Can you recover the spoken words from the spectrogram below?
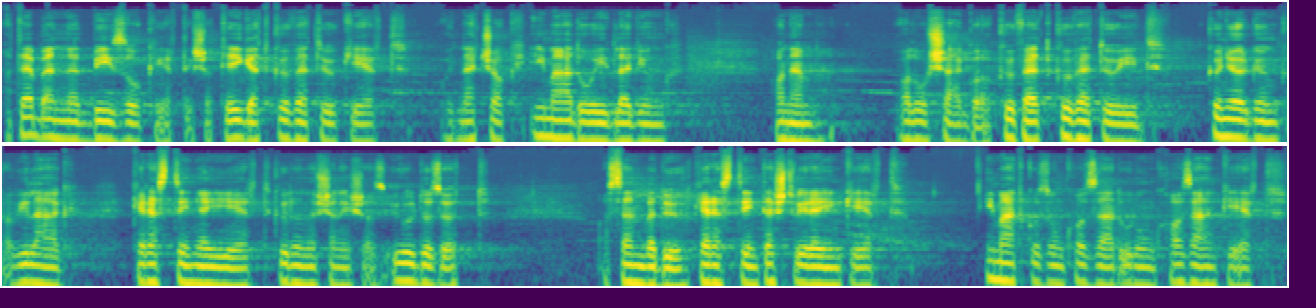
a Te benned bízókért és a Téged követőkért, hogy ne csak imádóid legyünk, hanem valósággal követ, követőid. Könyörgünk a világ keresztényeiért, különösen is az üldözött, a szenvedő keresztény testvéreinkért. Imádkozunk hozzád, Urunk, hazánkért,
